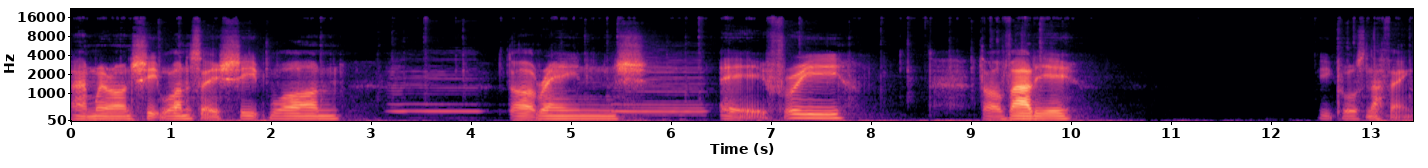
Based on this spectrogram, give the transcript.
and we're on sheet one. So sheet one dot range a free dot value equals nothing.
